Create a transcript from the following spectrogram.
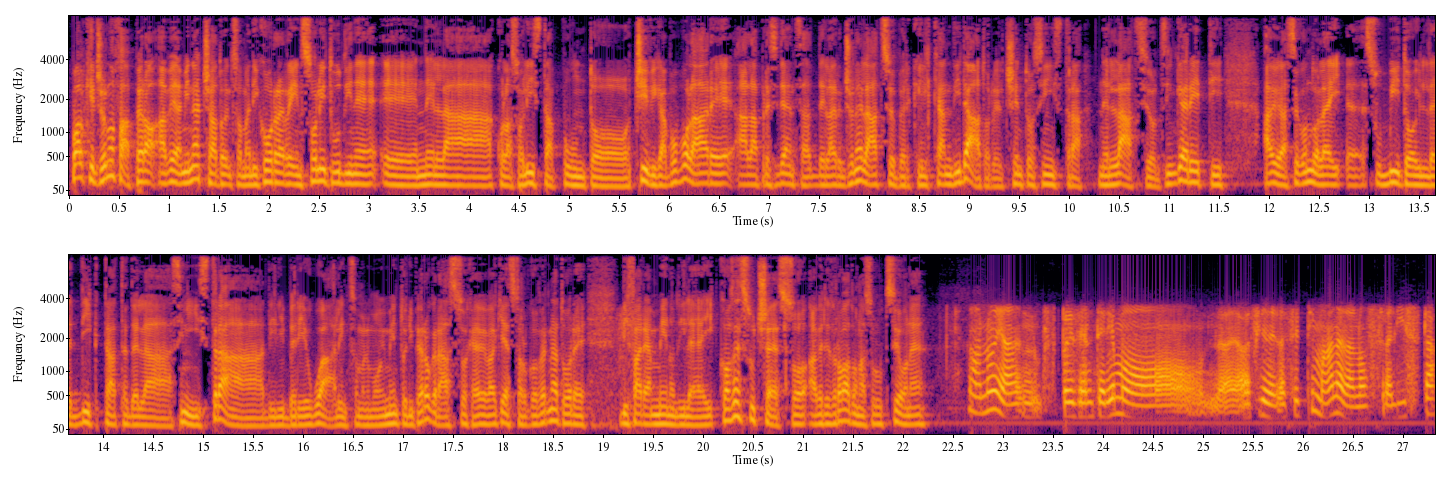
Qualche giorno fa però aveva minacciato insomma, di correre in solitudine eh, nella, con la sua lista appunto civica popolare alla presidenza della Regione Lazio perché il candidato del centro-sinistra nel Lazio, Zingaretti, aveva secondo lei eh, subito il diktat della sinistra di Liberi Uguali, insomma il movimento di Piero Grasso che aveva chiesto al governatore di fare a meno di lei. Cosa è successo? Avete trovato una soluzione? No, noi eh, presenteremo eh, alla fine della settimana la nostra lista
